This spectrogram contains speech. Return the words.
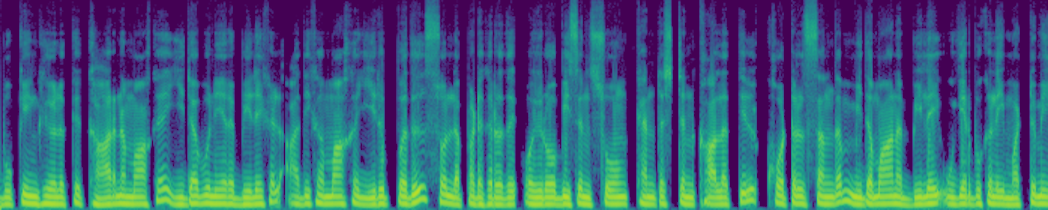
புக்கிங்குகளுக்கு காரணமாக இரவு நேர விலைகள் அதிகமாக இருப்பது சொல்லப்படுகிறது. ஒய்ரோபிசன் சோங் கண்டஸ்டன் காலத்தில் ஹோட்டல் சங்கம் மிதமான விலை உயர்வுகளை மட்டுமே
